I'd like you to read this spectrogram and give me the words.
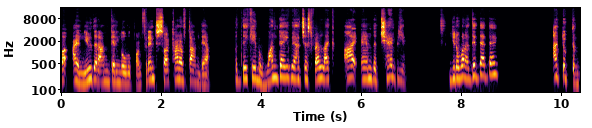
but I knew that I'm getting overconfident. So I kind of calmed down. But there came one day where I just felt like I am the champion. You know what I did that day? I took the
